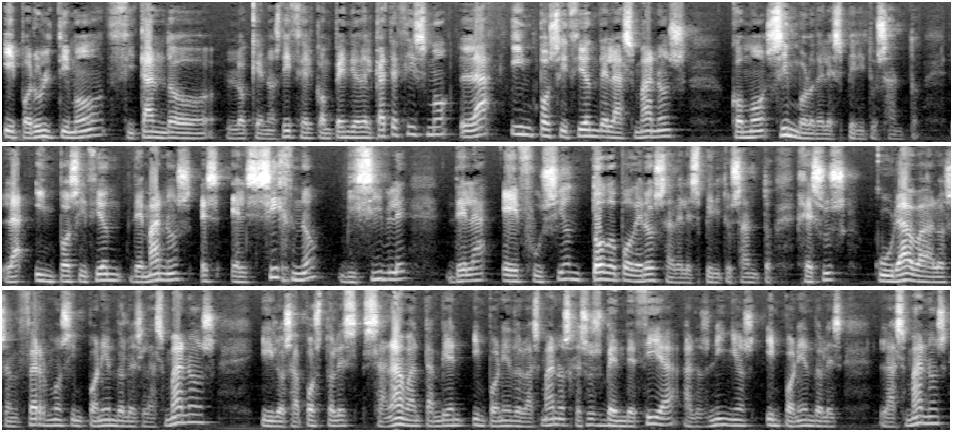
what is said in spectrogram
Y por último, citando lo que nos dice el compendio del Catecismo, la imposición de las manos como símbolo del Espíritu Santo. La imposición de manos es el signo visible de la efusión todopoderosa del Espíritu Santo. Jesús curaba a los enfermos imponiéndoles las manos y los apóstoles sanaban también imponiendo las manos, Jesús bendecía a los niños imponiéndoles las manos,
